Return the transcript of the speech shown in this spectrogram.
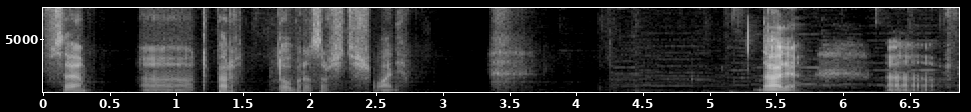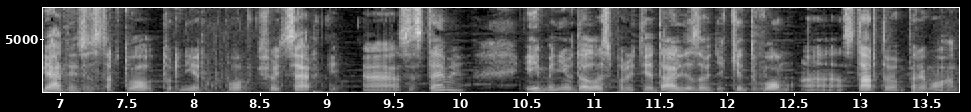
все. Е, тепер добре з розташуванням. Далі. В п'ятницю стартував турнір по швейцарській системі, і мені вдалося пройти далі завдяки двом стартовим перемогам.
